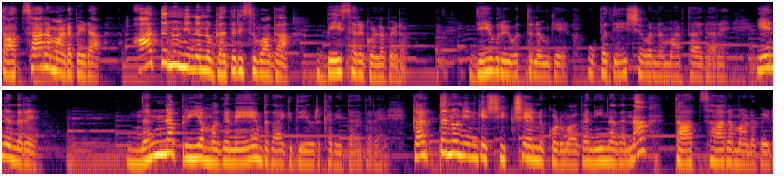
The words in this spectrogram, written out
ತಾತ್ಸಾರ ಮಾಡಬೇಡ. ಆತನು ನಿನ್ನನ್ನು ಗದರಿಸುವಾಗ ಬೇಸರಗೊಳ್ಳಬೇಡ. ದೇವರು ಇವತ್ತು ನಮಗೆ ಉಪದೇಶವನ್ನು ಮಾಡ್ತಾ ಇದ್ದಾರೆ. ಏನೆಂದರೆ ನನ್ನ ಪ್ರಿಯ ಮಗನೇ ಎಂಬುದಾಗಿ ದೇವರು ಕರೀತಾ ಇದ್ದಾರೆ. ಕರ್ತನು ನಿನಗೆ ಶಿಕ್ಷೆಯನ್ನು ಕೊಡುವಾಗ ನೀನು ಅದನ್ನು ತಾತ್ಸಾರ ಮಾಡಬೇಡ.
